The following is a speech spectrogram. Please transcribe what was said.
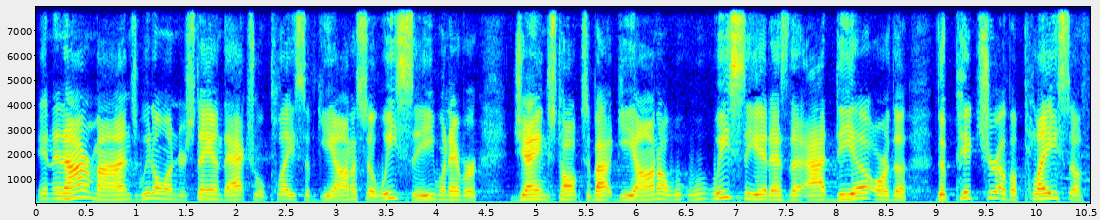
In, in our minds, we don't understand the actual place of Gehenna. So we see, whenever James talks about Gehenna, we see it as the idea or the, the picture of a place of,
